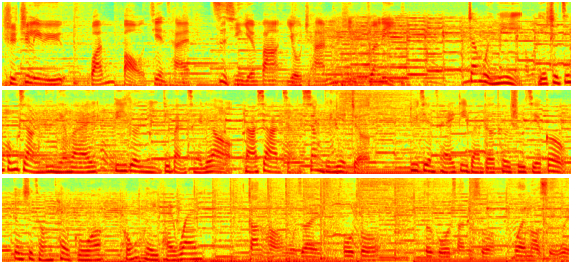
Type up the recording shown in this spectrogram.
是致力于环保建材，自行研发有产品专利。张文义也是金风奖历年来第一个以地板材料拿下奖项的业者。绿建材地板的特殊结构，更是从泰国红回台湾。刚好我在欧洲德国展的时候，外贸协会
